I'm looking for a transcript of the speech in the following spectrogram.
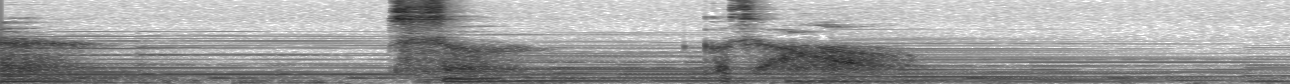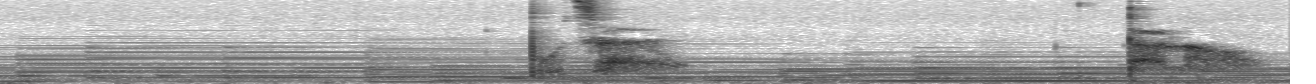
此生各自安好。在大 follow.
